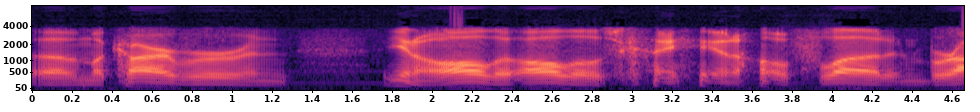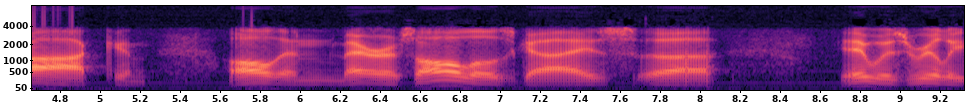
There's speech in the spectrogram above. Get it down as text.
uh, McCarver and you know all the all those you know Flood and Brock and all and Maris, all those guys. Uh, it was really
